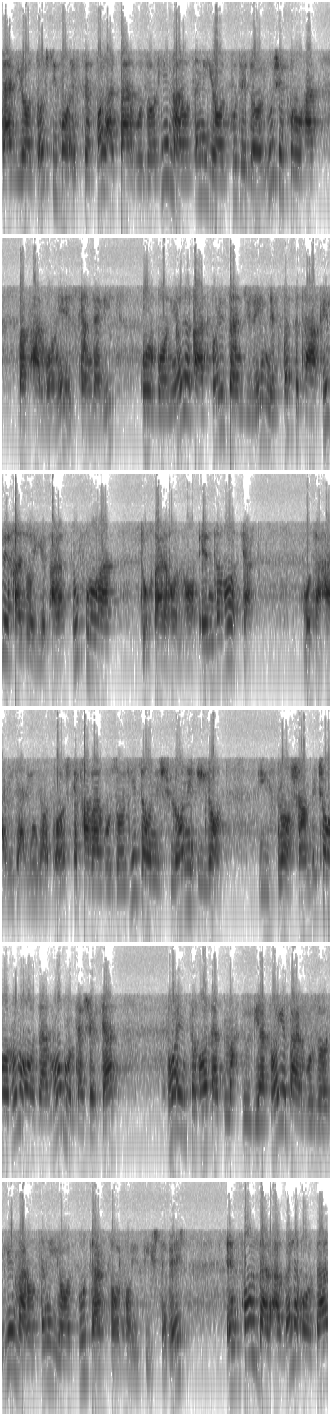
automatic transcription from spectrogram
در یادداشتی با استقبال از برگزاری مراسم یادبود داریوش فروحت و پروانه اسکندری قربانیان قتلهای زنجیره نسبت به تعقیب قضایی پرستو فروحت دختر آنها انتقاد کرد. متحری در این یادداشت که خبرگزاری دانشجویان ایران ایسنا شنبه چهارم آذر ماه منتشر کرد. با انتقاد از محدودیت های برگزاری مراسم یادبود در سالهای پیش نوشت امسال در اول آذر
